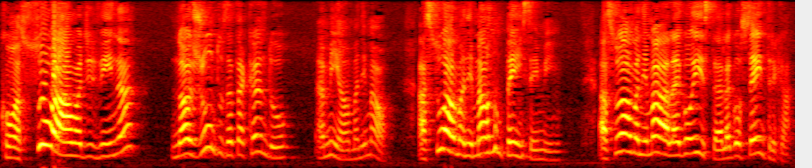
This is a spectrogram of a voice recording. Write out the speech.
com a sua alma divina, nós juntos atacando a minha alma animal. A sua alma animal não pensa em mim. A sua alma animal é egoísta, ela é egocêntrica.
